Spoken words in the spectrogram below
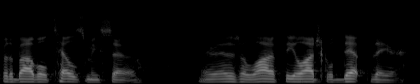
For the Bible Tells Me So. There's a lot of theological depth there.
